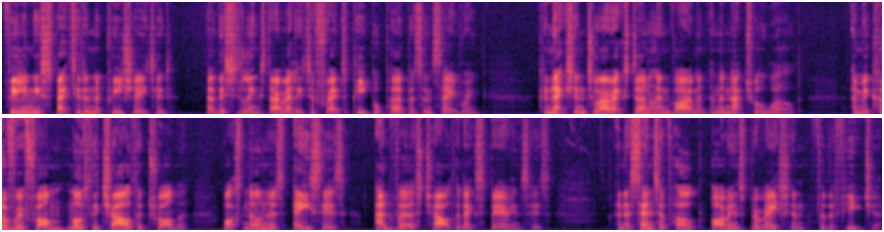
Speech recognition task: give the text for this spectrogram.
feeling respected and appreciated, now, this is links directly to Fred's people, purpose, and savouring, connection to our external environment and the natural world, and recovery from mostly childhood trauma, what's known as ACEs, adverse childhood experiences, and a sense of hope or inspiration for the future.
